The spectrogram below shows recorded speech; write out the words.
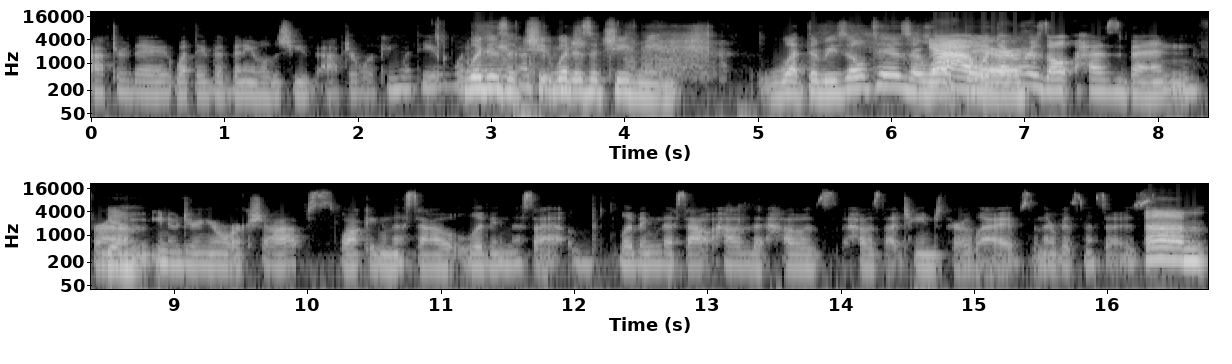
after they what they've been able to achieve after working with you? what has does achieve? What does achieve mean? What the result is, or yeah, what what their, their result has been from Yeah. you know doing your workshops, walking this out, living this out, living this out. How that how is how has that changed their lives and their businesses? Um,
